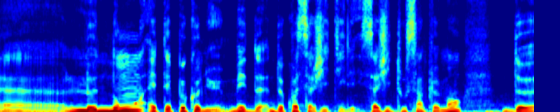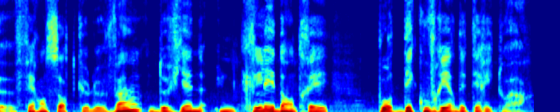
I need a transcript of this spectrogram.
euh, le nom était peu connu. Mais de, quoi s'agit-il? Il s'agit tout simplement de faire en sorte que le vin devienne une clé d'entrée pour découvrir des territoires.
